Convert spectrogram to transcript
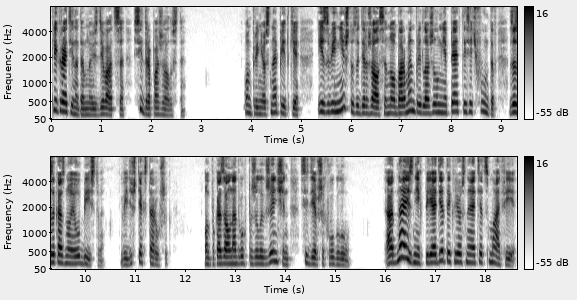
«Прекрати надо мной издеваться. Сидра, пожалуйста». Он принес напитки. «Извини, что задержался, но бармен предложил мне пять тысяч фунтов за заказное убийство. Видишь тех старушек?» Он показал на двух пожилых женщин, сидевших в углу. Одна из них — переодетый крестный отец мафии,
